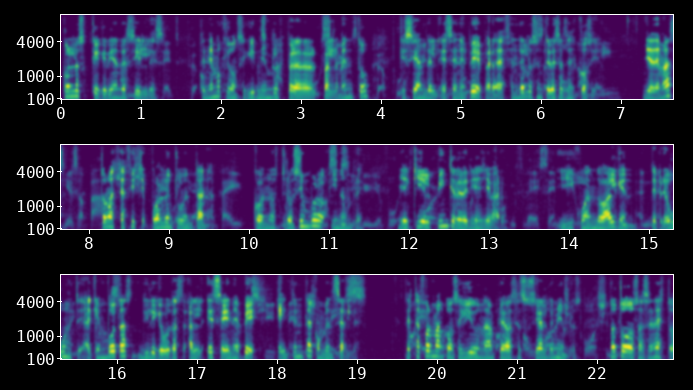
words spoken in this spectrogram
con los que querían decirles, tenemos que conseguir miembros para el Parlamento que sean del SNP para defender los intereses de Escocia. Y además, toma este afiche, ponlo en tu ventana, con nuestro símbolo y nombre. Y aquí el pin que deberías llevar. Y cuando alguien te pregunte a quién votas, dile que votas al SNP e intenta convencerles. De esta forma han conseguido una amplia base social de miembros. No todos hacen esto,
